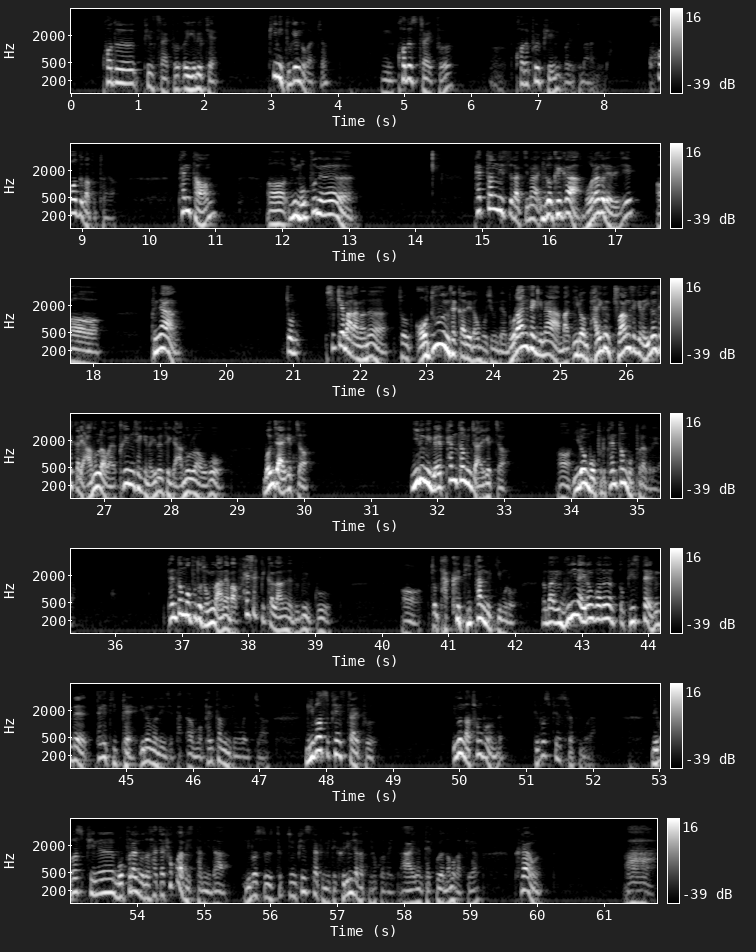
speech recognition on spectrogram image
쿼드 핀 스트라이프 어, 이렇게 핀이 두 개인 것 같죠? 음, 쿼드 스트라이프, 어, 쿼드 풀핀 뭐 이렇게 말합니다. 쿼드가 붙어요. 팬텀 어, 이 모프는 패턴리스 같지만 이거 그러니까 뭐라 그래야 되지? 어 그냥 좀 쉽게 말하면은 좀 어두운 색깔이라고 보시면 돼요. 노란색이나 막 이런 밝은 주황색이나 이런 색깔이 안 올라와요. 크림색이나 이런 색이 안 올라오고 뭔지 알겠죠? 이름이 왜 팬텀인 줄 알겠죠? 어 이런 모프를 팬텀 모프라 그래요. 팬텀 모프도 종류 많아요. 막 회색 빛깔 나는 애들도 있고 어 좀 다크 딥한 느낌으로 막이 무늬나 이런 거는 또 비슷해. 근데 되게 딥해. 이러면 이제 다, 어, 뭐 팬텀인 경우가 있죠. 리버스 핀 스트라이프. 이건 나 처음 보는데? 리버스 핀 스트라이프 뭐야? 리버스 핀은 모프라기보다 살짝 효과가 비슷합니다. 리버스 특징 핀 스트라이프 밑에 그림자 같은 효과가 있어. 아, 이건 됐고요. 넘어갈게요. 크라운. 아,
